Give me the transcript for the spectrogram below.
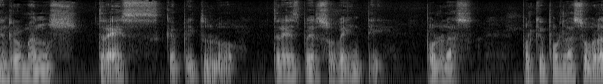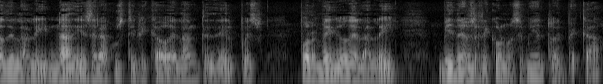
en Romanos 3, capítulo 3, verso 20, por las, porque por las obras de la ley nadie será justificado delante de él, pues por medio de la ley viene el reconocimiento del pecado.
